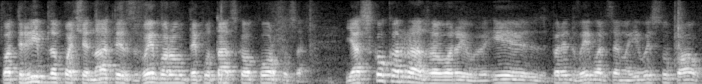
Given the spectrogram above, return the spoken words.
потрібно починати з вибору депутатського корпусу. Я скільки разів говорив і перед виборцями, і виступав,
